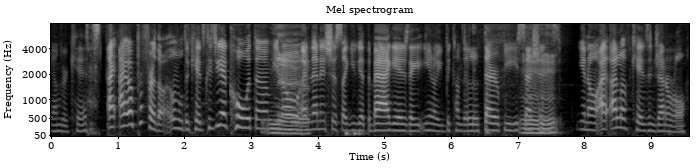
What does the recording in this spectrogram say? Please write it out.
younger kids. I, I prefer the older kids because you get cool with them. You know, and then it's just like you get the baggage. They you know you become the little therapy sessions. Mm-hmm. You know, I, I love kids in general.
